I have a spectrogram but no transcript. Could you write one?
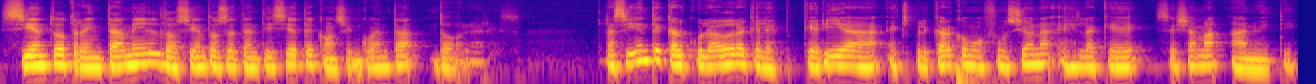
130.277,50 dólares. La siguiente calculadora que les quería explicar cómo funciona es la que se llama Annuity.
